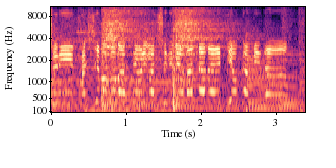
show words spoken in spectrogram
주님 다시 한번 앞에 우리가 주님의 만나다를 기억합니다.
